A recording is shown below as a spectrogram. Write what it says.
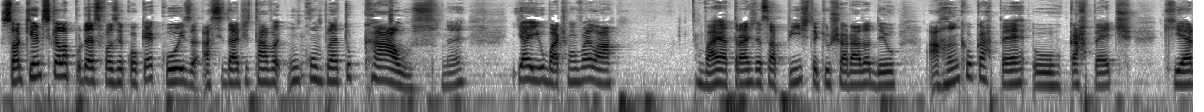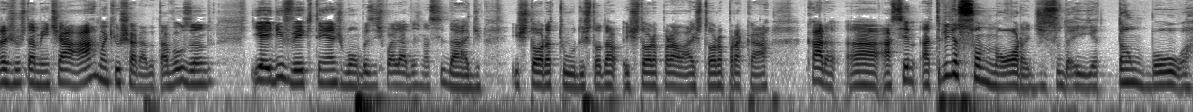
só que antes que ela pudesse fazer qualquer coisa, a cidade estava em completo caos, né? E aí o Batman vai lá, vai atrás dessa pista que o Charada deu, arranca o, carpé, o carpete que era justamente a arma que o Charada estava usando. E aí ele vê que tem as bombas espalhadas na cidade, estoura tudo, estoura, estoura para lá, estoura para cá. Cara, a, a, a, trilha sonora disso daí é tão boa.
